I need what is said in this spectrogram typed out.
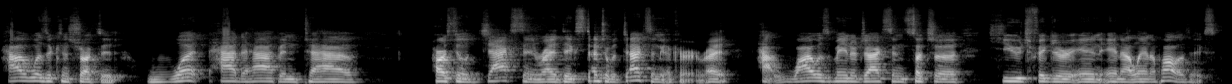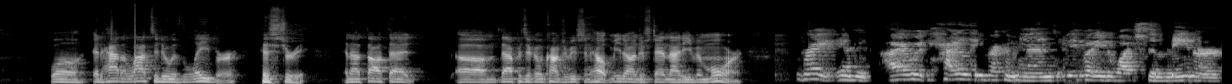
How was it constructed? What had to happen to have Hartsfield Jackson, right? The extension with Jackson occur, right? How, why was Maynard Jackson such a huge figure in, in Atlanta politics? Well, it had a lot to do with labor history. And I thought that um, that particular contribution helped me to understand that even more. Right. And I would highly recommend anybody to watch the Maynard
